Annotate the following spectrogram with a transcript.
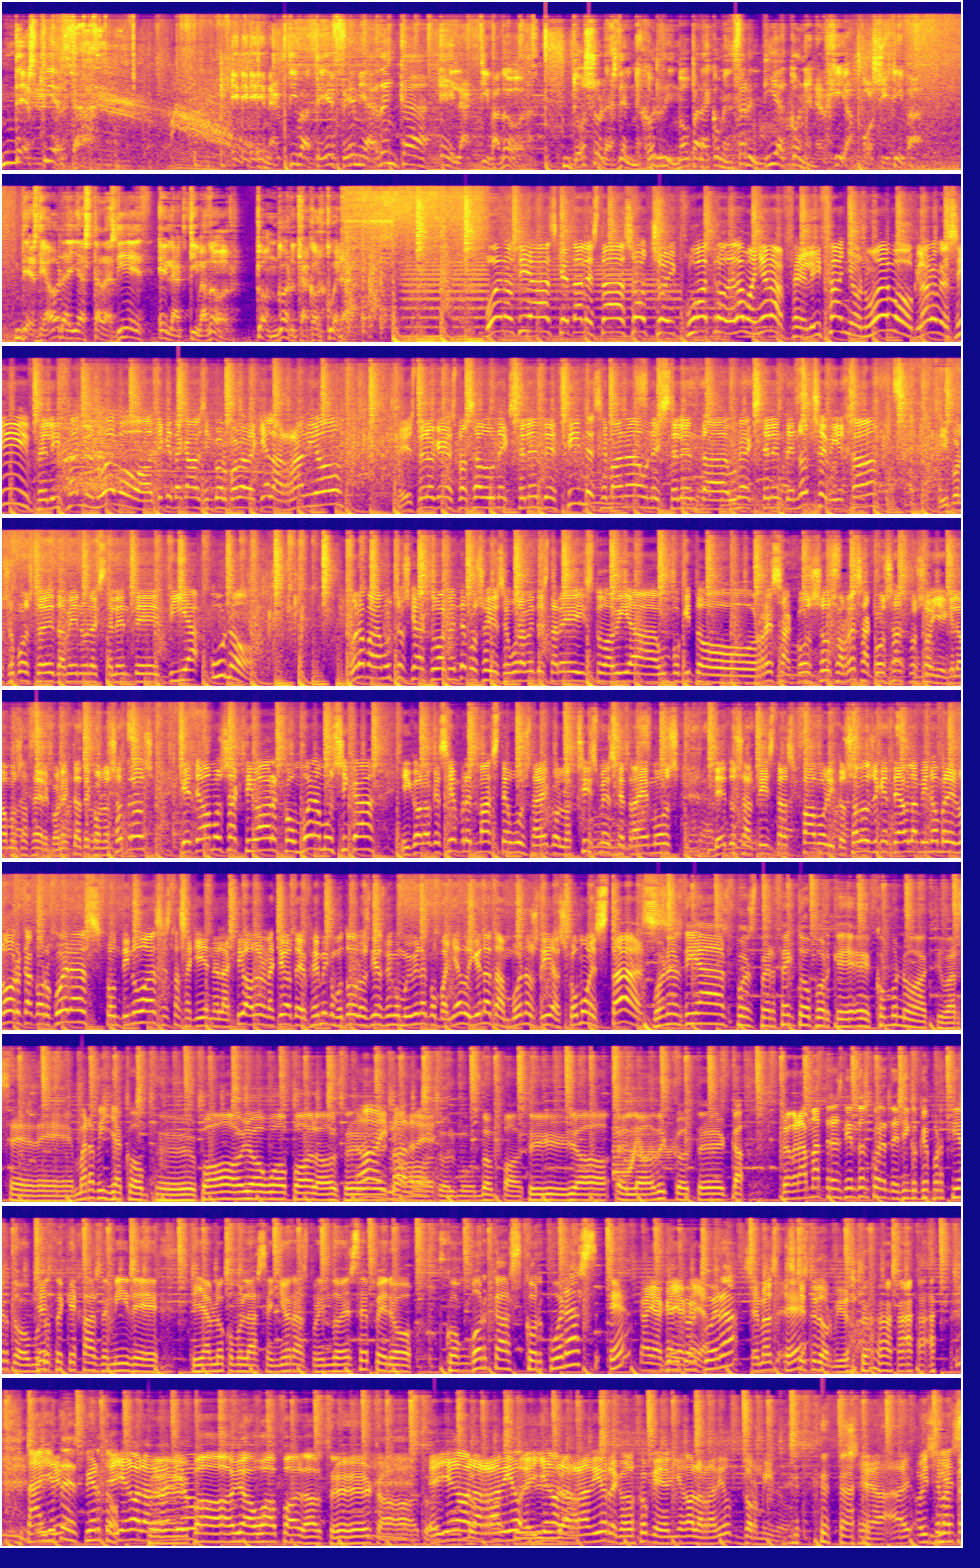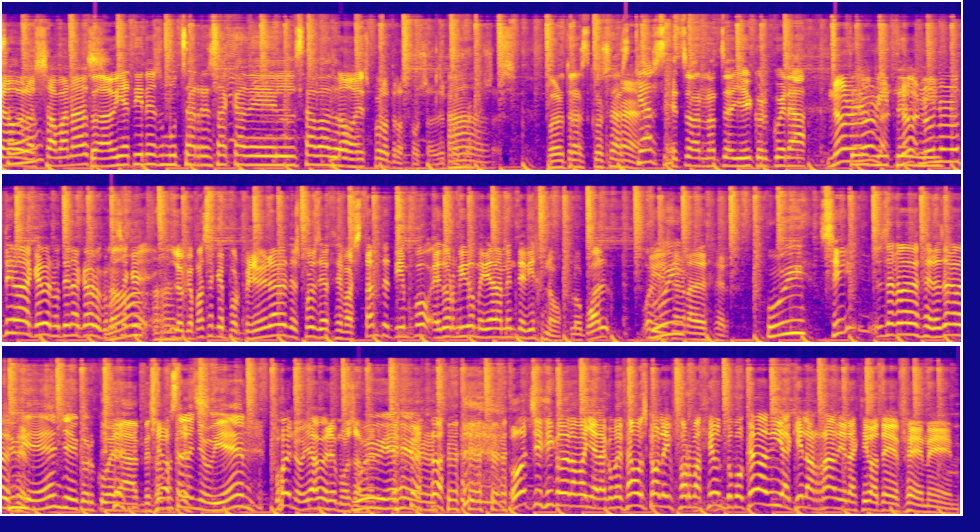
Despierta. En Activa TFM arranca El Activador. Dos horas del mejor ritmo para comenzar el día con energía positiva. Desde ahora y hasta las 10, El Activador, con Gorka Corcuera. Buenos días, ¿qué tal estás? 8 y 4 de la mañana. ¡Feliz año nuevo! ¡Claro que sí! ¡Feliz año nuevo! A ti que te acabas de incorporar aquí a la radio. Espero que hayas pasado un excelente fin de semana, una excelente, una excelente noche vieja y por supuesto eh, también un excelente día 1. Bueno, para muchos que actualmente, pues oye, seguramente estaréis todavía un poquito resacosos o resacosas, pues oye, ¿qué le vamos a hacer? Conéctate con nosotros, que te vamos a activar con buena música y con lo que siempre más te gusta, ¿eh? con los chismes que traemos de tus artistas favoritos. Saludos de quien te habla, mi nombre es Gorka Corcueras. Continúas, estás aquí en el activador en Activa FM. Como todos los días, vengo muy bien acompañado. Jonathan, buenos días, ¿cómo estás? Buenos días, pues perfecto, porque eh, ¿cómo no activarse de maravilla con la Ay, madre. Mundo en patilla en la discoteca. Programa 345, que por cierto, mucho te quejas de mí de que ya hablo como las señoras poniendo ese, pero con Gorkas Corcueras, ¿eh? Calla, ¿De calla, calla. Corcuera? Se me ha- es ¿Eh? que estoy dormido. Ah, yo te despierto. He llegado a la radio. Agua para la seca. He llegado a la radio, he llegado a la radio, reconozco que he llegado a la radio dormido. O sea, hoy se ¿Y me han pegado las sábanas. ¿Todavía tienes mucha resaca del sábado? No, es por otras cosas, es por Ah, otras cosas. por otras cosas. Ah. ¿Qué has hecho anoche allí, Corcuera? No, no, no, me, no, no, no, no, no tiene nada que ver, no tiene nada que ver. Lo que, ¿No? pasa, que, Ah. lo que pasa que por primera vez después de hace bastante tiempo he dormido medianamente digno, lo cual, oye, Uy. es de agradecer. Uy, Sí, es de agradecer, es de agradecer. bien, Jay Corcuera. Empezamos el año bien. Bueno, ya veremos, a Muy ver. bien. 8 y 5 de la mañana, comenzamos con la información como cada día aquí en la radio en Activa TFM.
